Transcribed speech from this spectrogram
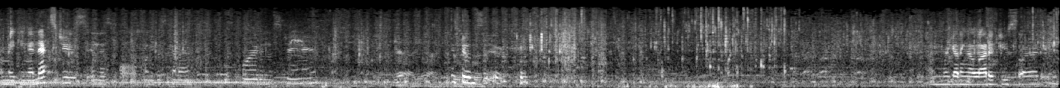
we're making a next juice in this bowl. So I'm just gonna pour it in the strainer. Yeah, yeah. I don't see it. And we're getting a lot of juice already.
